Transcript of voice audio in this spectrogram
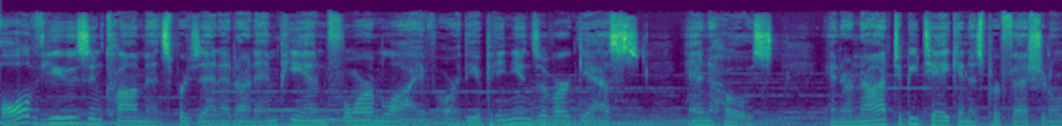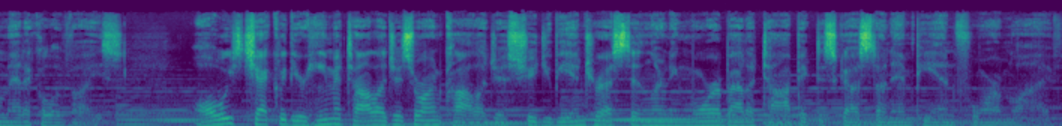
All views and comments presented on MPN Forum Live are the opinions of our guests and host and are not to be taken as professional medical advice. Always check with your hematologist or oncologist should you be interested in learning more about a topic discussed on MPN Forum Live.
